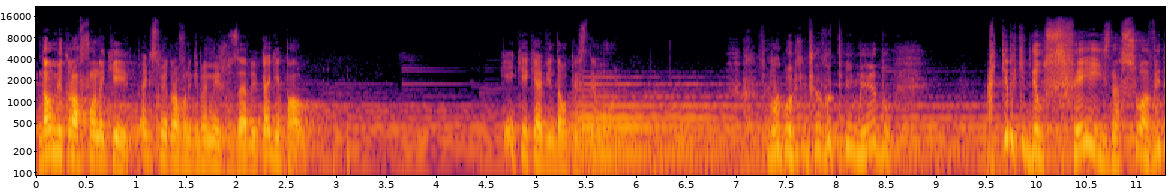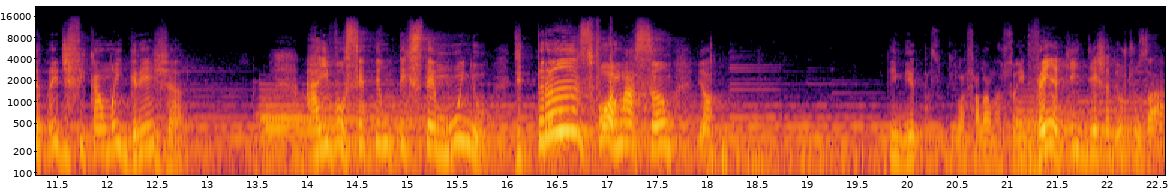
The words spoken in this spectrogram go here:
Dá um microfone aqui. Pega esse microfone aqui para mim, José Luiz. Pega aí, Paulo. Quem aqui quer vir dar um testemunho? Pelo amor de Deus, eu tenho medo. Aquilo que Deus fez na sua vida é para edificar uma igreja. Aí você tem um testemunho de transformação. E ó, tem medo, pastor, de ir lá falar na frente. Vem aqui e deixa Deus te usar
